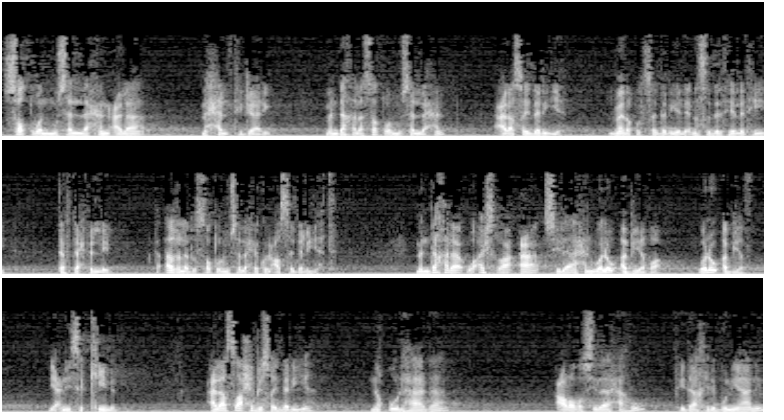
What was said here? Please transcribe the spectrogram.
سطوا مسلحا على محل تجاري. من دخل سطوا مسلحا على صيدلية. لماذا قلت صيدلية؟ لأن الصيدلية هي التي تفتح في الليل. فأغلب السطو المسلح يكون على الصيدليات. من دخل وأشرع سلاحا ولو أبيض ولو أبيض يعني سكينا على صاحب صيدلية نقول هذا عرض سلاحه في داخل بنيان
